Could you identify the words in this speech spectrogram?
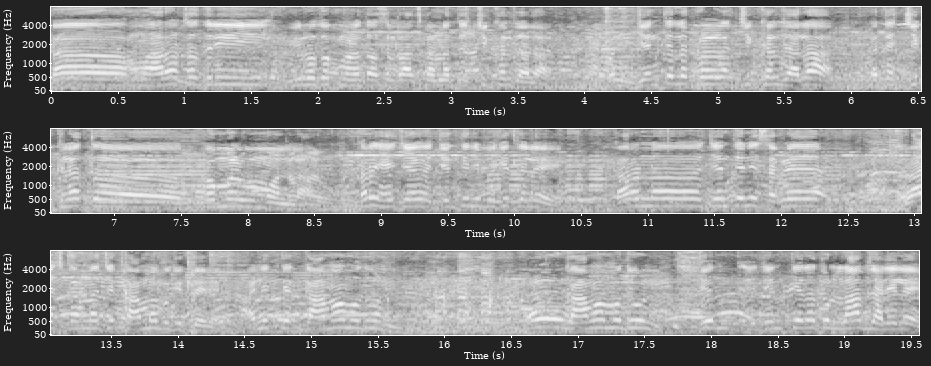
का महाराष्ट्र जरी विरोधक म्हणत असेल राजकारणात चिखल झाला. पण जनतेला कळला चिखल झाला का त्या चिखलात कमळ उमलला. कारण हे जे जनतेने बघितलेलं आहे. कारण जनतेने सगळे राजकारणाचे कामं बघितलेले आणि त्या कामामधून कामामधून जन जनतेला तो लाभ झालेला आहे.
